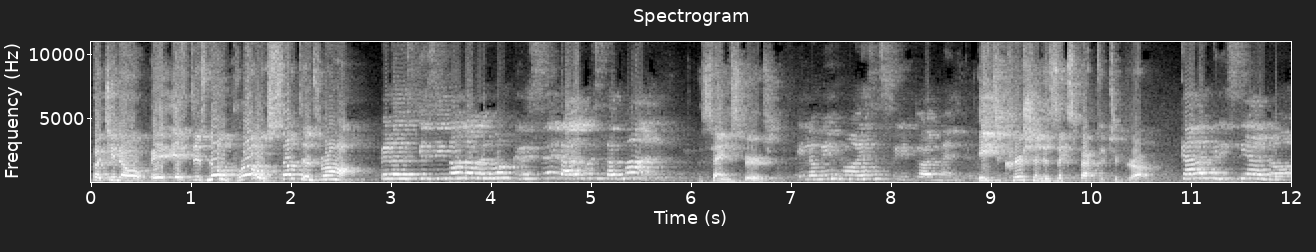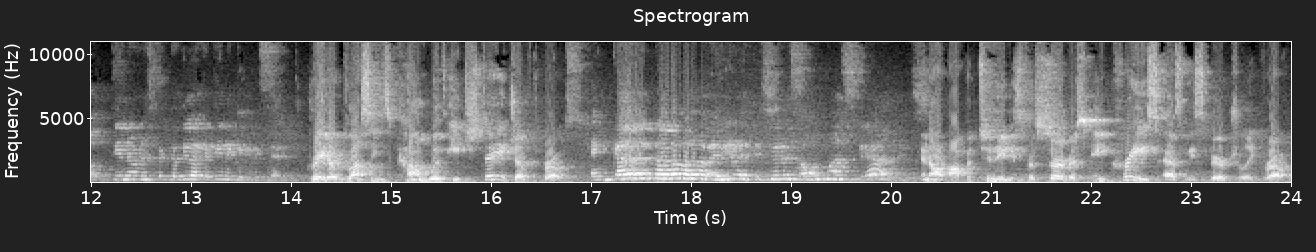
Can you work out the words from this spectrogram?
But you know, if there's no growth, something's wrong. Pero es que si no lo vemos crecer, algo está mal. The same spiritually. Y lo mismo es espiritualmente. Each Christian is expected to grow. Cada cristiano tiene una expectativa que tiene que crecer. Greater blessings come with each stage of growth. En cada etapa van a venir bendiciones aún más grandes. And our opportunities for service increase as we spiritually grow.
